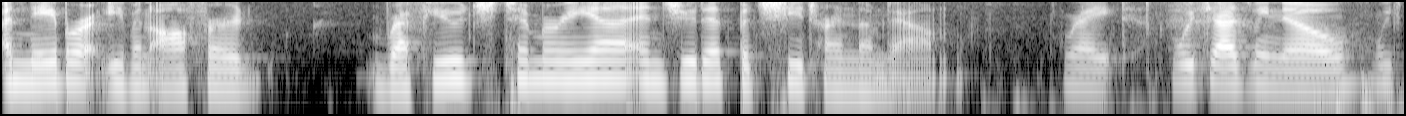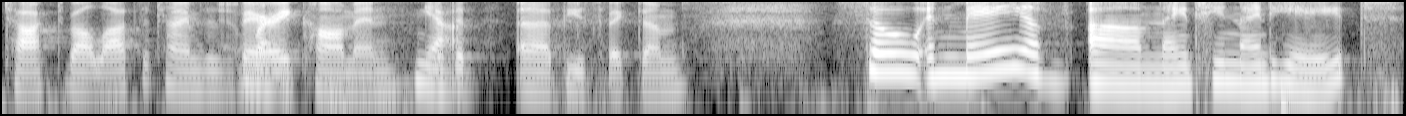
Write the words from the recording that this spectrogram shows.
a neighbor even offered refuge to Maria and Judith, but she turned them down. Right. Which, as we know, we've talked about lots of times, is very Right. common Yeah. with the, uh, abuse victims. So in May of um, 1998,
